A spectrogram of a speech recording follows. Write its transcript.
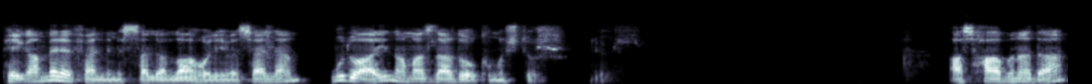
Peygamber Efendimiz sallallahu aleyhi ve sellem bu duayı namazlarda okumuştur diyoruz. Ashabına da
